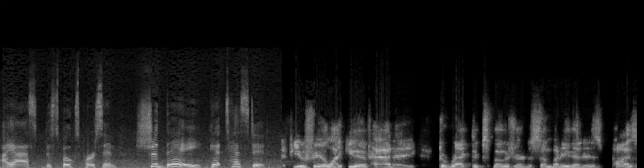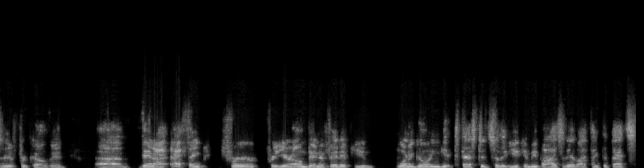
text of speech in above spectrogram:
I asked the spokesperson, should they get tested? If you feel like you have had a direct exposure to somebody that is positive for COVID, um, then I, I, think for for your own benefit, if you want to go and get tested so that you can be positive, I think that that's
